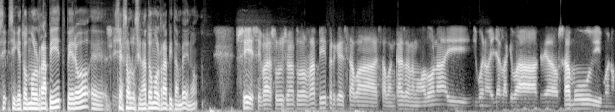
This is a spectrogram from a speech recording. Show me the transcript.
Sí, sí que tot molt ràpid, però eh, Sí. s'ha solucionat tot molt ràpid també, no? Sí, se va solucionar tot ràpid perquè estava, estava en casa la meva dona i, i bueno, ella és la que va crear el SAMU i bueno,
